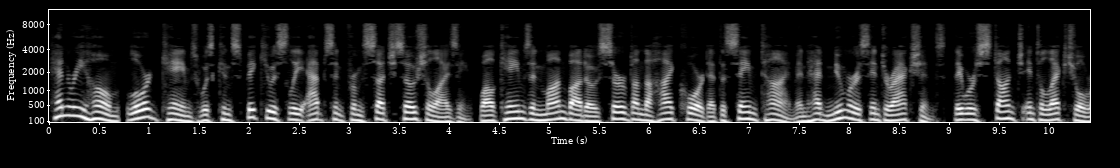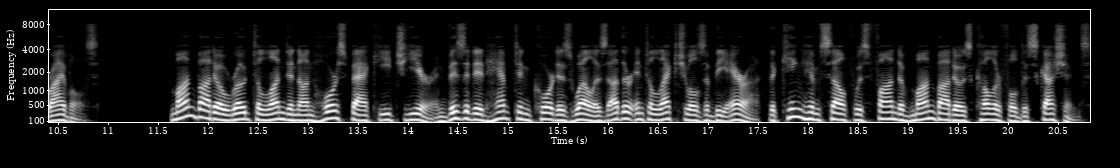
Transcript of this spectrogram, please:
Henry Home, Lord Kames was conspicuously absent from such socializing. While Kames and Monboddo served on the High Court at the same time and had numerous interactions, they were staunch intellectual rivals. Monboddo rode to London on horseback each year and visited Hampton Court as well as other intellectuals of the era. The king himself was fond of Monboddo's colourful discussions.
